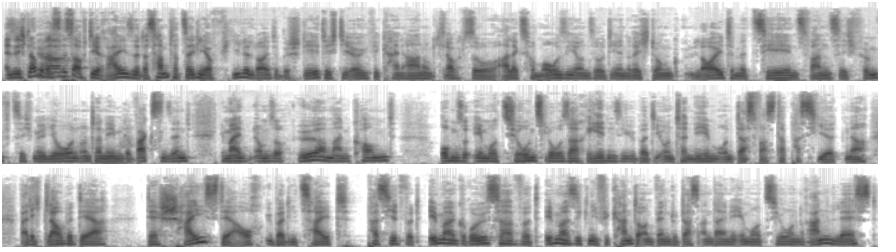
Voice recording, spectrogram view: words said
Also ich glaube, ja. das ist auch die Reise. Das haben tatsächlich auch viele Leute bestätigt, die irgendwie, keine Ahnung, ich glaube so Alex Homosi und so, die in Richtung Leute mit 10, 20, 50 Millionen Unternehmen gewachsen sind. Die meinten, umso höher man kommt, umso emotionsloser reden sie über die Unternehmen und das, was da passiert, ne? Weil ich glaube, der, der Scheiß, der auch über die Zeit passiert, wird immer größer, wird immer signifikanter und wenn du das an deine Emotionen ranlässt,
